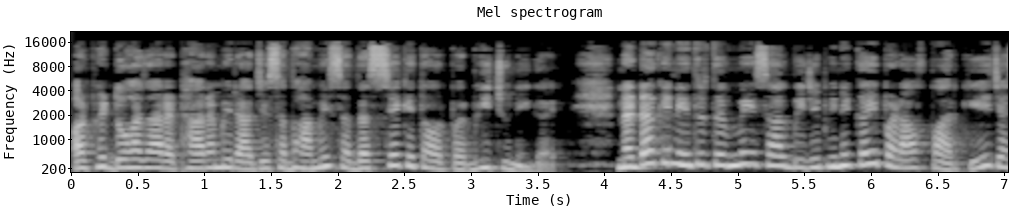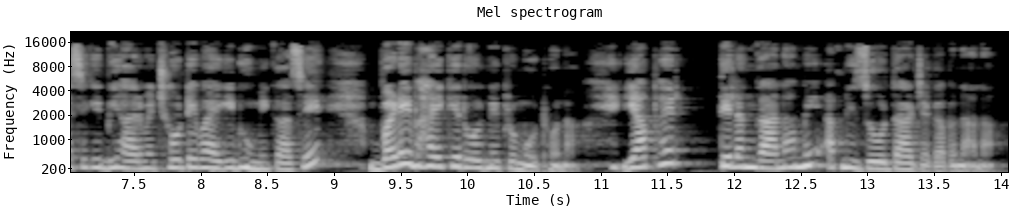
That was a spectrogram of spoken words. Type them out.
और फिर 2018 में राज्यसभा में सदस्य के तौर पर भी चुने गए। नड्डा के नेतृत्व में इस साल बीजेपी ने कई पड़ाव पार किए, जैसे कि बिहार में छोटे भाई की भूमिका से बड़े भाई के रोल में प्रमोट होना, या फिर तेलंगाना में अपनी जोरदार जगह बनाना।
